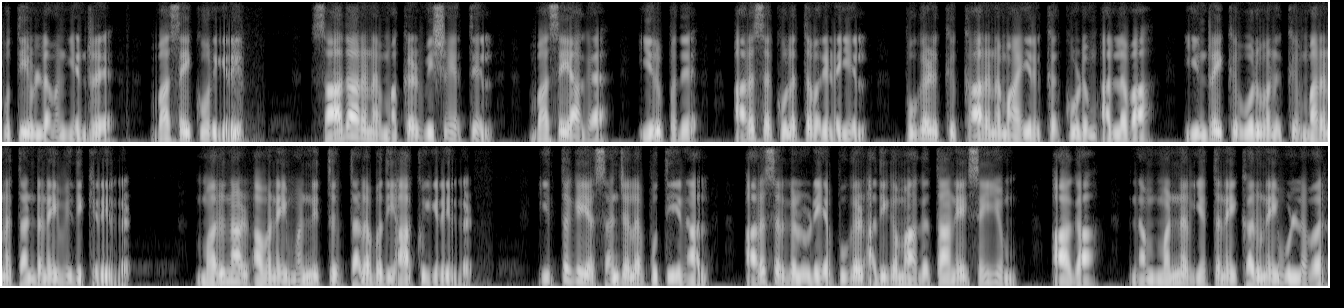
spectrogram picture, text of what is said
புத்தியுள்ளவன் என்று வசை கூறுகிறீர். சாதாரண மக்கள் விஷயத்தில் வசையாக இருப்பது அரச குலத்தவரிடையில் புகழுக்கு காரணமாயிருக்க கூடும் அல்லவா? இன்றைக்கு ஒருவனுக்கு மரண தண்டனை விதிக்கிறீர்கள். மறுநாள் அவனை மன்னித்து தளபதி ஆக்குகிறீர்கள். இத்தகைய சஞ்சல புத்தியினால் அரசர்களுடைய புகழ் அதிகமாகத்தானே செய்யும் ஆகா நம் மன்னர் எத்தனை கருணை உள்ளவர்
